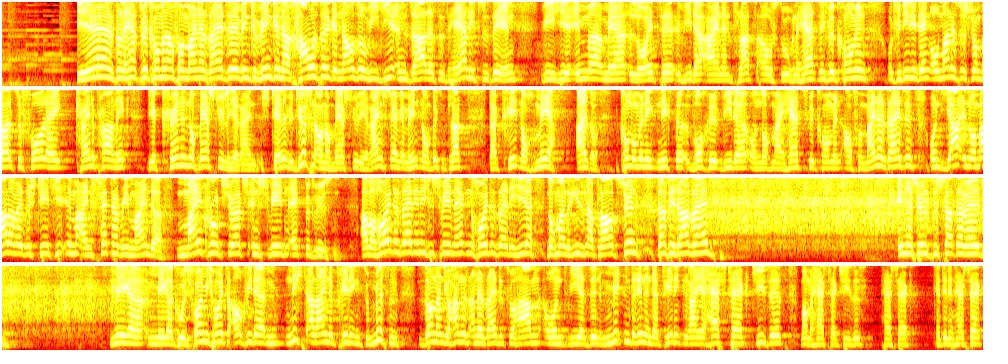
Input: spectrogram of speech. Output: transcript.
Yes, und herzlich willkommen auch von meiner Seite. Winke, winke nach Hause, genauso wie hier im Saal. Es ist herrlich zu sehen, wie hier immer mehr Leute wieder einen Platz aufsuchen. Herzlich willkommen. Und für die, die denken, oh Mann, ist es schon bald zu voll, hey, keine Panik. Wir können noch mehr Stühle hier reinstellen. Wir dürfen auch noch mehr Stühle hier reinstellen. Wir haben hinten noch ein bisschen Platz. Da geht noch mehr. Also, komm unbedingt nächste Woche wieder und nochmal herzlich willkommen auch von meiner Seite. Und ja, normalerweise steht hier immer ein fetter Reminder, Microchurch in Schweden-Eck begrüßen. Aber heute seid ihr nicht in Schweden-Ecken, heute seid ihr hier. Nochmal ein Riesenapplaus. Schön, dass ihr da seid. In der schönsten Stadt der Welt. Mega, mega cool. Ich freue mich heute auch wieder nicht alleine predigen zu müssen, sondern Johannes an der Seite zu haben. Und wir sind mittendrin in der Predigtreihe Hashtag Jesus. Machen wir Hashtag Jesus. Hashtag. Kennt ihr den Hashtag?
